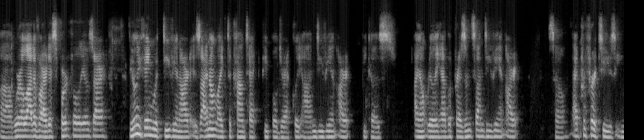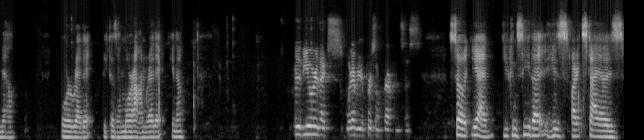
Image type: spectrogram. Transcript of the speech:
uh, where a lot of artists' portfolios are. The only thing with DeviantArt is I don't like to contact people directly on DeviantArt because I don't really have a presence on DeviantArt, so I prefer to use email or Reddit because I'm more on Reddit. You know. For the viewer, that's whatever your personal preference is. So yeah, you can see that his art style is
